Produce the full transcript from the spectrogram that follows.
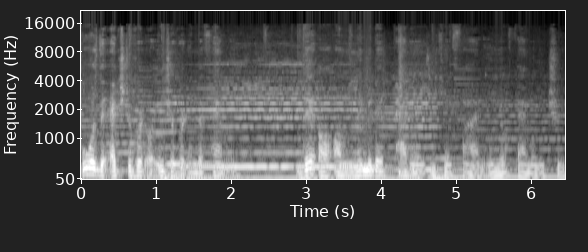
Who was the extrovert or introvert in the family? There are unlimited patterns you can find in your family tree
